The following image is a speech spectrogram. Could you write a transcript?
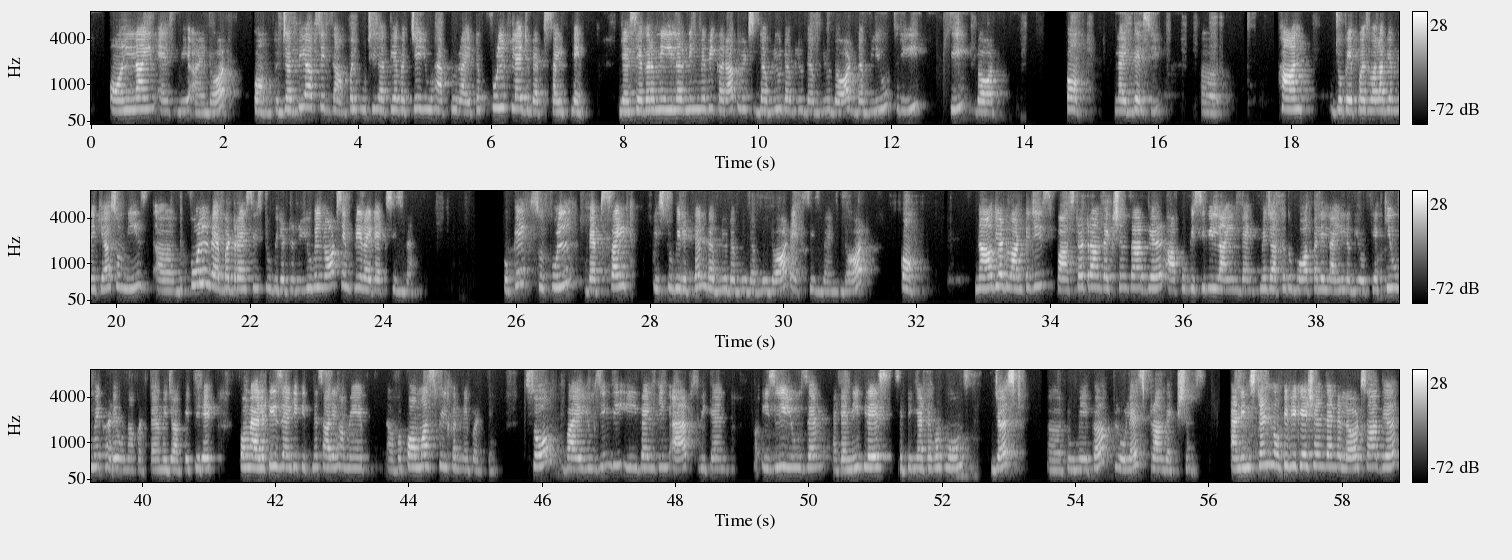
com तो जब भी आपसे example पूछी जाती है बच्चे you have to write a full fledged website name जैसे अगर हमने ई लर्निंग में भी करा तो it's W W W dot W three C like this Khan जो पेपर्स वाला भी हमने किया so means the full web address is to be written you will not simply write Axis bank okay so full website is to be written www.axisbank.com. Now, the advantages, faster transactions are there. आपको किसी भी line bank में जाते हो तो बहुत पहले line लगी होती है। क्यू में खड़े होना पड़ता है हमें जाके। फिर एक फॉर्मेलिटीज हैं कि कितने सारे हमें फॉर्मस फिल करने पड़ते हैं। So by using the e-banking apps we can easily use them at any place sitting at our homes just uh, to make a flawless transactions And instant notifications and alerts are there.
